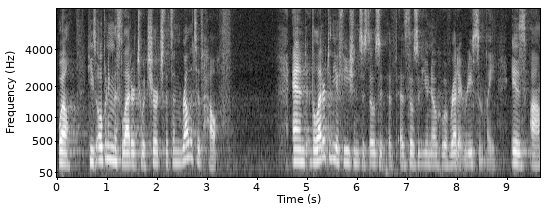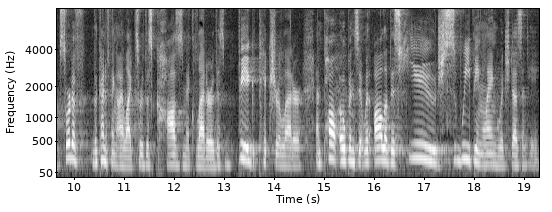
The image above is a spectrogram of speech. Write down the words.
Well, he's opening this letter to a church that's in relative health. And the letter to the Ephesians, as those of, as those of you know who have read it recently, is um, sort of the kind of thing I like, sort of this cosmic letter, this big picture letter. And Paul opens it with all of this huge, sweeping language, doesn't he?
